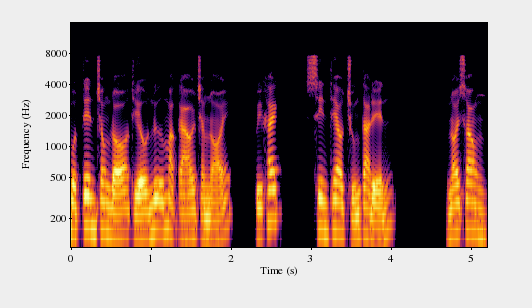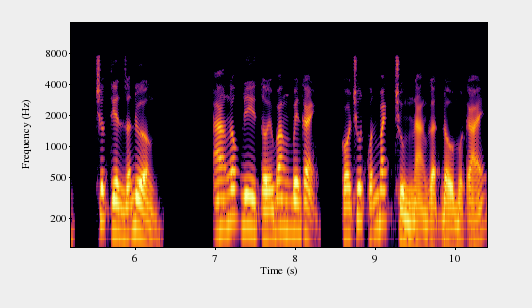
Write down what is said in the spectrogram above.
một tên trong đó thiếu nữ mặc áo trắng nói, quý khách, xin theo chúng ta đến. Nói xong, trước tiên dẫn đường. A ngốc đi tới băng bên cạnh, có chút quấn bách trùng nàng gật đầu một cái.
